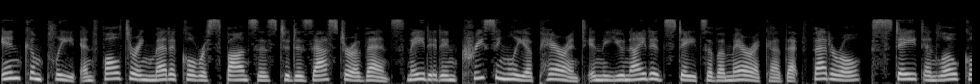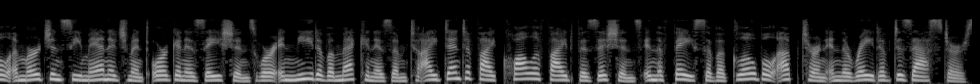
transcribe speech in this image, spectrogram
incomplete and faltering medical responses to disaster events made it increasingly apparent in the United States of America that federal, state and local emergency management organizations were in need of a mechanism to identify qualified physicians in the face of a global upturn in the rate of disasters.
